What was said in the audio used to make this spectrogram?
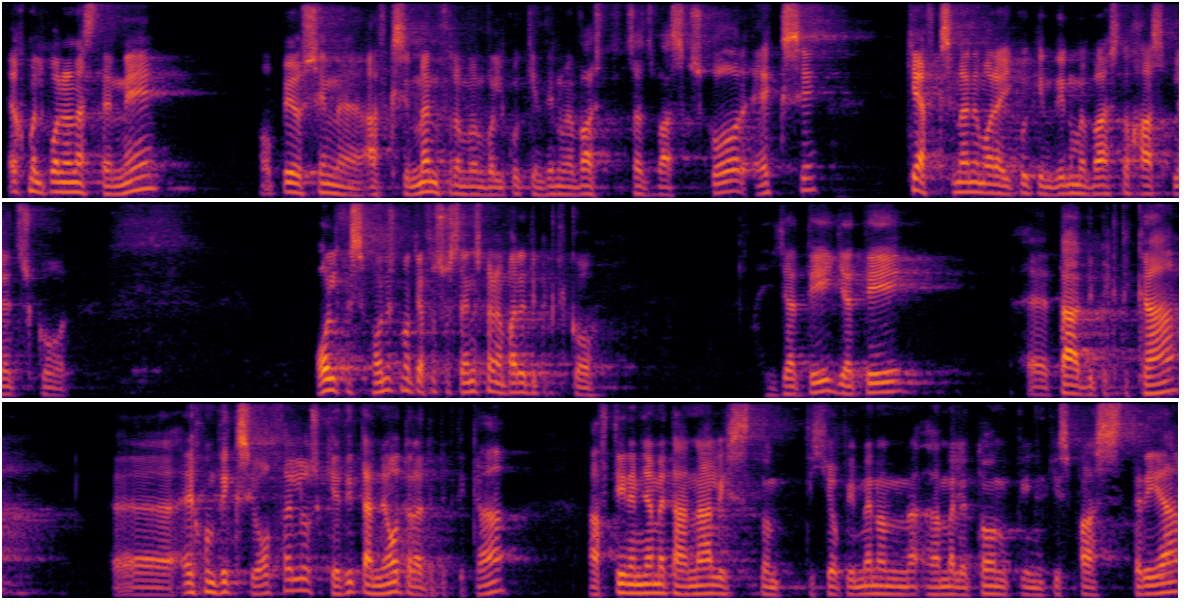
Έχουμε λοιπόν ένα ασθενή, ο οποίος είναι αυξημένο θρομβεμβολικού κινδύνου με βάση το Judge Vasc score, 6, και αυξημένο αιμορραγικού κινδύνου με βάση το Hasplet score. Όλοι θα συμφωνήσουμε ότι αυτός ο ασθενής πρέπει να πάρει αντιπικτικό. Γιατί, γιατί ε, τα αντιπικτικά ε, έχουν δείξει όφελος και δει τα νεότερα αντιπικτικά. Αυτή είναι μια μεταανάλυση των τυχεοποιημένων ε, μελετών κλινικής φάσης 3,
